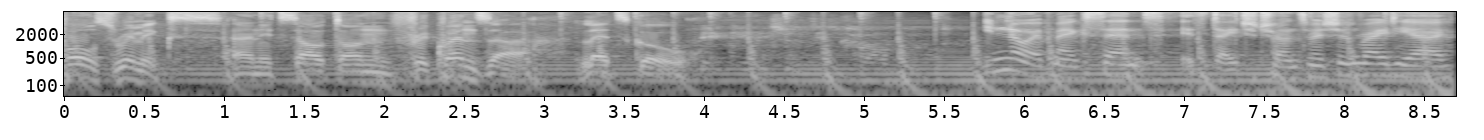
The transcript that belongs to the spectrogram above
Pulse Remix, and it's out on Frequenza. Let's go. You know it makes sense. It's Data Transmission Radio.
